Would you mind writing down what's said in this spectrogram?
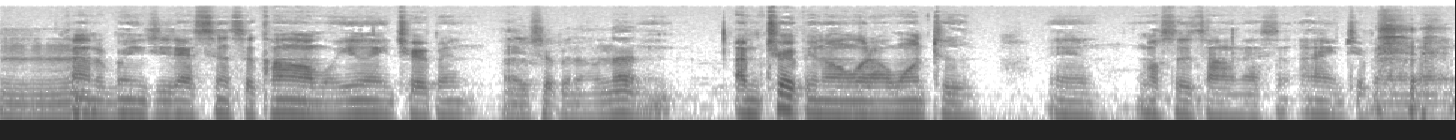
Mm-hmm. kind of brings you that sense of calm where you ain't tripping. Ain't tripping on nothing. I'm tripping on what I want to, and most of the time that's I ain't tripping on that.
